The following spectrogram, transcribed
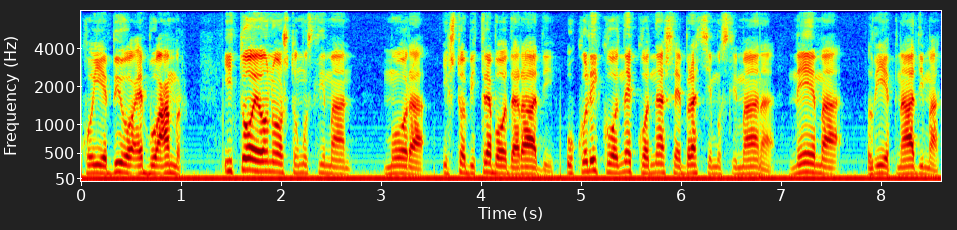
koji je bio Ebu Amr. I to je ono što musliman mora i što bi trebao da radi. Ukoliko neko od naše braće muslimana nema lijep nadimak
